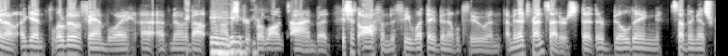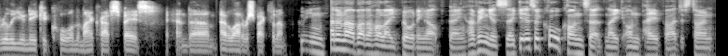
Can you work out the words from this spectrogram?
you know, again, a little bit of a fanboy. Uh, I've known about Monster Crew for a long time, but it's just awesome to see what they've been able to do. And I mean, they're trendsetters. They're, they're building something that's really unique and cool in the Minecraft space, and um, I have a lot of respect for them. I mean, I don't know about the whole like building up thing. I think it's like it's a cool concept, like on paper. I just don't.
